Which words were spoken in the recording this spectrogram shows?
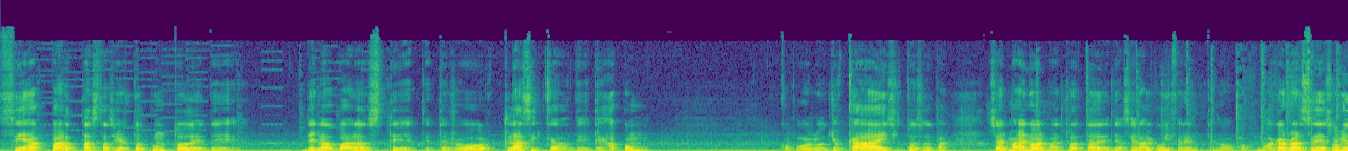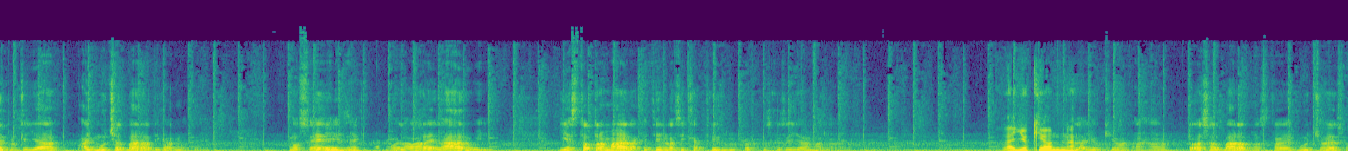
se aparta hasta cierto punto de, de, de las varas de, de terror clásicas de, de Japón. Como los yokais y todas esas varas. O sea, el Mae no, el Mae trata de, de hacer algo diferente, no, no, no agarrarse de eso mismo, porque ya hay muchas varas, digamos. de- no sé, Sí, de- exacto. como de la vara del aro y, y esta otra Mae, la que tiene la cicatriz, no me acuerdo cómo es que se llama. La, La Yuki Onna. la Yukion, ajá. Todas esas varas, más hay mucho eso.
